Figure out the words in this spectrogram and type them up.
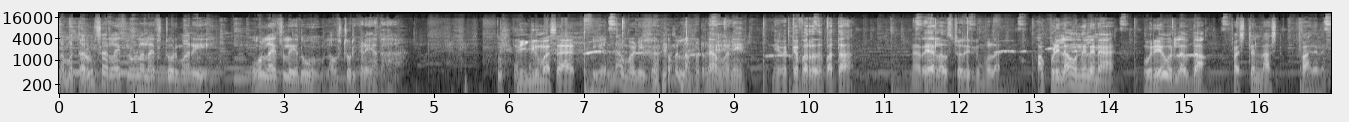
நம்ம தருண் சார் லைஃப்ல உள்ள லைஃப் ஸ்டோரி மாதிரி உன் லைஃப்ல எதுவும் லவ் ஸ்டோரி கிடையாதா? நீங்களுமா சார்? என்ன மணி வெப்பமெல்லாம் படுற? மணி நீ வெக்கப்படுறத பார்த்தா நிறைய லவ் ஸ்டோரி இருக்கும் போல. அப்படிலாம் ஒன்றும் இல்லைண்ணே. ஒரே ஒரு லவ் தான். ஃபர்ஸ்ட் அண்ட் லாஸ்ட் ஃபார் எவர்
